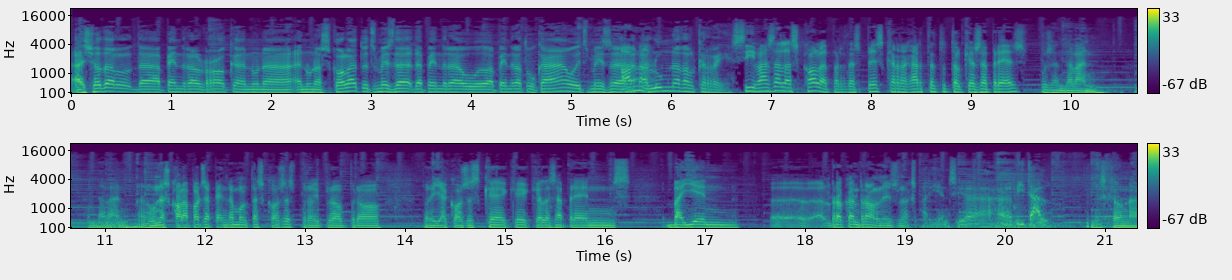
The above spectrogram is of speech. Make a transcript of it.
Això d'aprendre el rock en una, en una escola, tu ets més d'aprendre aprendre a tocar o ets més eh, Home. alumne del carrer? Si vas a l'escola per després carregar-te tot el que has après, doncs endavant. Endavant. En una escola pots aprendre moltes coses, però, però, però, però hi ha coses que, que, que les aprens veient... Eh, el rock and roll és una experiència vital, més que una,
